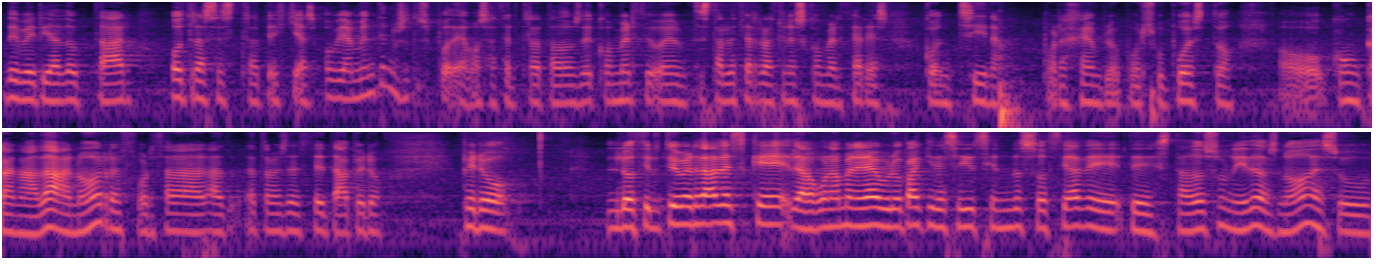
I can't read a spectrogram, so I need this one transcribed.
debería adoptar otras estrategias. Obviamente nosotros podemos hacer tratados de comercio, eh, establecer relaciones comerciales con China, por ejemplo, por supuesto, o con Canadá, ¿no? reforzar a, a través del CETA, pero, pero lo cierto y verdad es que de alguna manera Europa quiere seguir siendo socia de, Estados Unidos, ¿no? De su,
